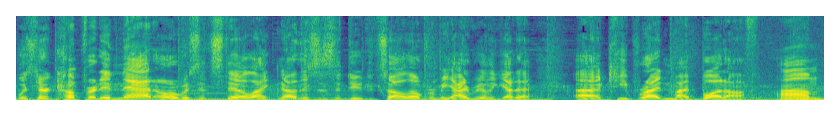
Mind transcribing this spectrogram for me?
was there comfort in that, or was it still like, no, this is a dude that's all over me. I really got to uh, keep riding my butt off. Um,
